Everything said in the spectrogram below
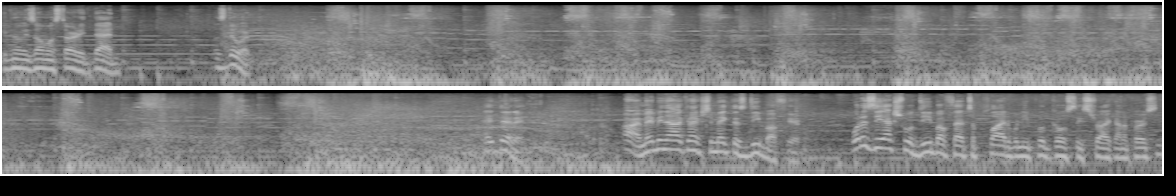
Even though he's almost already dead. Let's do it. I did it. Alright, maybe now I can actually make this debuff here. What is the actual debuff that's applied when you put Ghostly Strike on a person?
